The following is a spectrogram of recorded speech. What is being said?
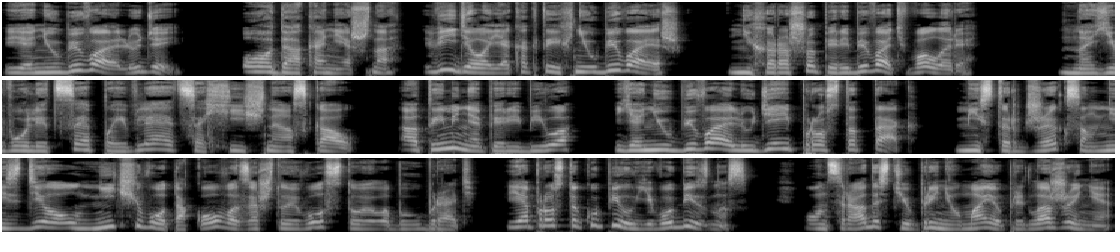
Я не убиваю людей. О, да, конечно. Видела я, как ты их не убиваешь. Нехорошо перебивать Валери. На его лице появляется хищный оскал. А ты меня перебила. Я не убиваю людей просто так. Мистер Джексон не сделал ничего такого, за что его стоило бы убрать. Я просто купил его бизнес. Он с радостью принял мое предложение.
